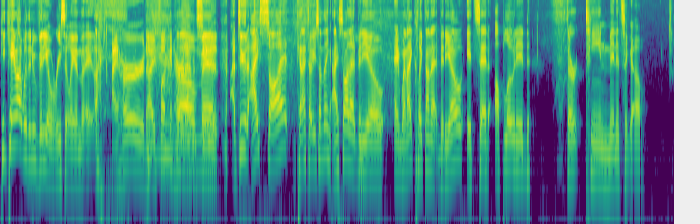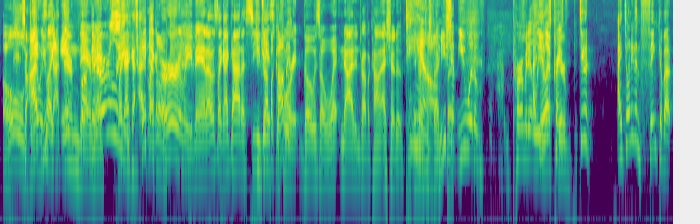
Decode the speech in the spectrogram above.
He came out with a new video recently, and I heard. I fucking heard. I haven't seen it. Uh, dude, I saw it. Can I tell you something? I saw that video, and when I clicked on that video, it said uploaded 13 minutes ago. Oh, So damn, I was you like got in there, man. early. Like I got I- like early, man. I was like, I gotta see you drop this comment? before it goes away. No, I didn't drop a comment. I should have. Damn, you should. You would have permanently you know left your. dude. I don't even think about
